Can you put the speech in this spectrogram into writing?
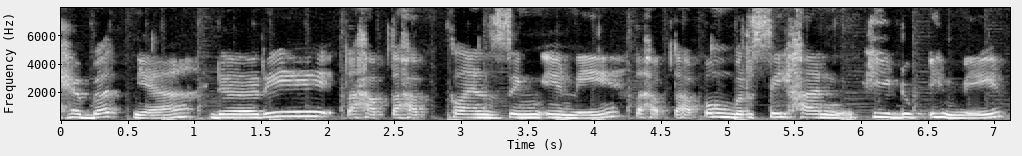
Hebatnya dari tahap-tahap cleansing ini, tahap-tahap pembersihan hidup ini,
